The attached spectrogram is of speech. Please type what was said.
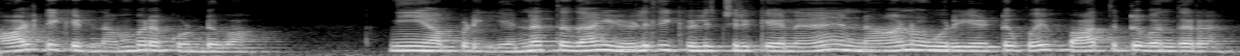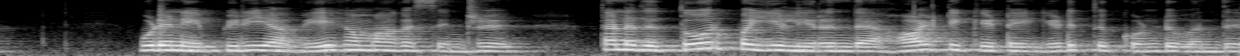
ஹால் டிக்கெட் நம்பரை கொண்டு வா. நீ அப்படி என்னத்தை தான் எழுதி கிழிச்சிருக்கேன்னு நானும் ஒரு எட்டு போய் பார்த்துட்டு வந்துடுறேன். உடனே பிரியா வேகமாக சென்று தனது தோற்பையில் இருந்த ஹால் டிக்கெட்டை எடுத்து கொண்டு வந்து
